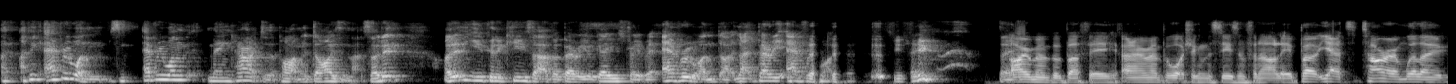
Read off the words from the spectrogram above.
I, I think everyone's everyone main character, the partner dies in that. So I don't. I don't think you can accuse that of a bury your gays trait, but everyone died. Like bury everyone. you know? So. I remember Buffy, and I remember watching the season finale. But yeah, Tara and Willow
